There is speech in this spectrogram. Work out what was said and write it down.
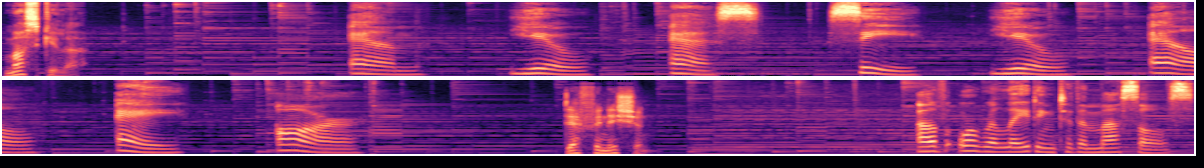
Muscular. M. U. S. C. U. L A. R. Definition of or relating to the muscles,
